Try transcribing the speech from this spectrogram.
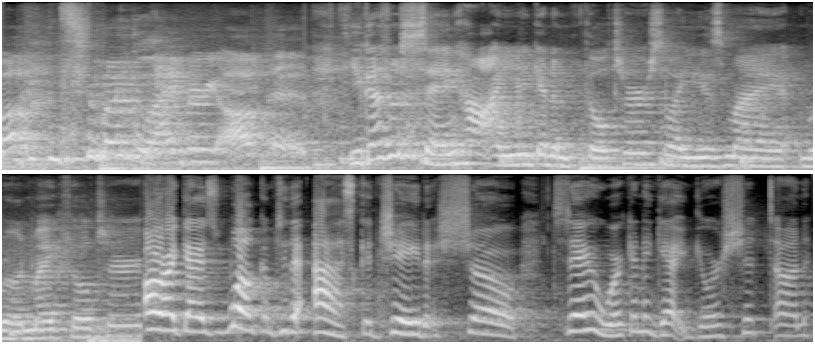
Welcome to my library office. You guys were saying how I need to get a filter, so I use my Rode mic filter. All right, guys, welcome to the Ask Jade show. Today, we're gonna get your shit done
